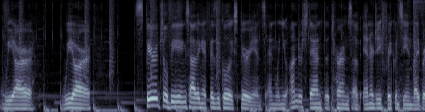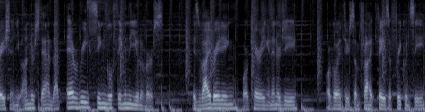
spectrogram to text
We are we are spiritual beings having a physical experience. And when you understand the terms of energy, frequency, and vibration, you understand that every single thing in the universe is vibrating or carrying an energy or going through some phase of frequency.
